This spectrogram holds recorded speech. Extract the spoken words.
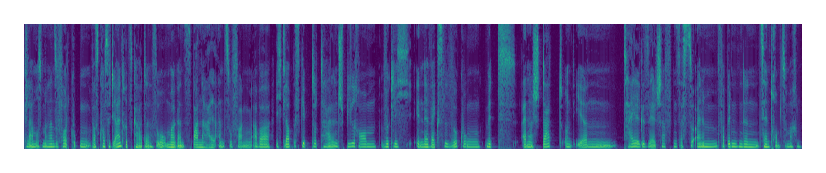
Klar muss man dann sofort gucken, was kostet die Eintrittskarte, so um mal ganz banal anzufangen. Aber ich glaube, es gibt totalen Spielraum wirklich in der Wechselwirkung mit einer Stadt und ihren Teilgesellschaften, das zu einem verbindenden Zentrum zu machen.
